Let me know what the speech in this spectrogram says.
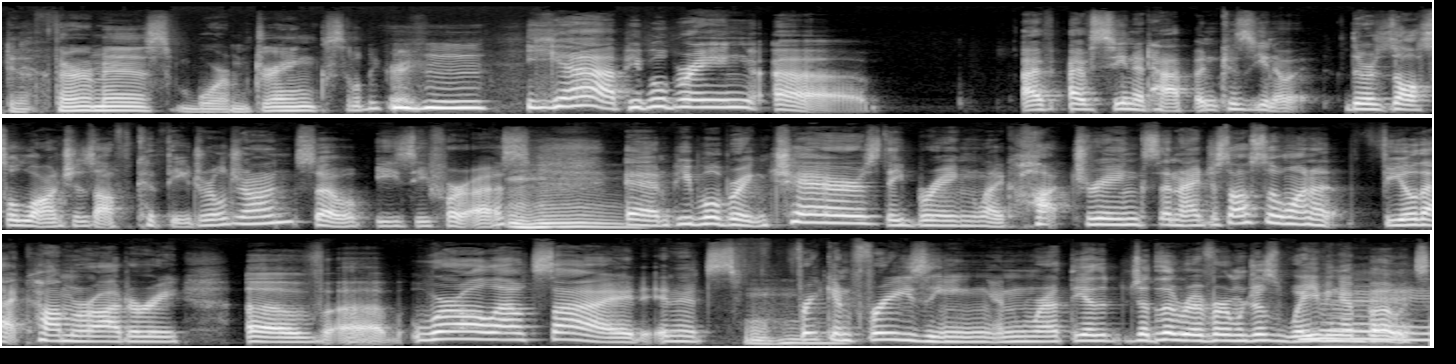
Get a thermos, warm drinks. It'll be great. Mhm. Yeah, people bring. Uh, I've I've seen it happen because you know there's also launches off Cathedral John, so easy for us. Mhm. And people bring chairs, they bring like hot drinks, and I just also want to feel that camaraderie of uh, we're all outside and it's Mhm. freaking freezing, and we're at the edge of the river and we're just waving at boats.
